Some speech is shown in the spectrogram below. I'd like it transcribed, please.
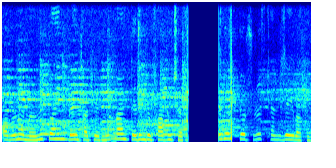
abone olmayı unutmayın. Beni takip etmeyi unutmayın. Dediğim gibi farklı içerikler görüşürüz. Kendinize iyi bakın.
